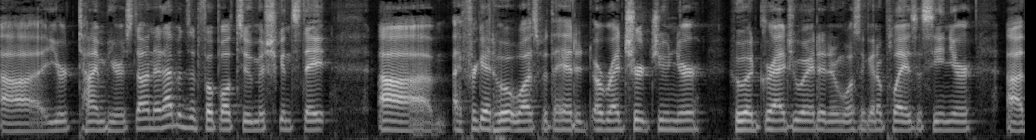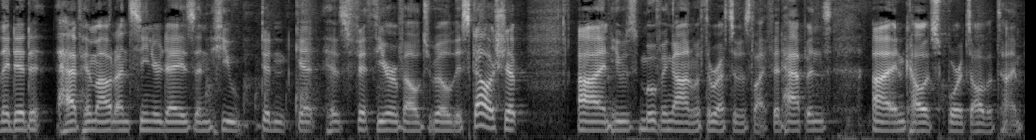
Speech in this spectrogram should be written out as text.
uh, your time here is done. It happens in football too. Michigan State uh, I forget who it was, but they had a, a redshirt junior who had graduated and wasn't going to play as a senior. Uh, they did have him out on senior days, and he didn't get his fifth year of eligibility scholarship. Uh, and he was moving on with the rest of his life. It happens uh, in college sports all the time.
